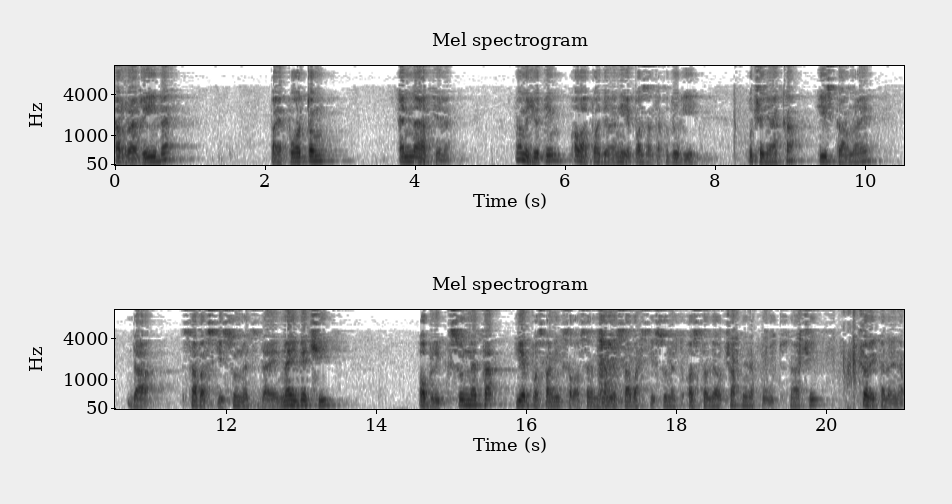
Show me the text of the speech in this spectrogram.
ar-ragibe, pa je potom en nafile. No, međutim, ova podjela nije poznata kod drugih učenjaka. Ispravno je da sabahski sunnet da je najveći oblik sunneta, jer poslanik s.a.v. nije sabahski sunnet ostavljao čak ni na putu. Znači, čovjek kada je na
